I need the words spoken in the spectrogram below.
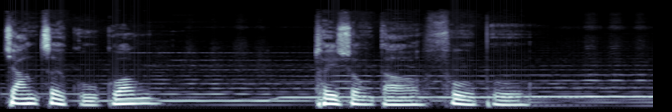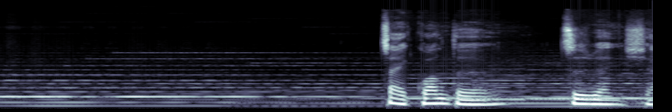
将这股光推送到腹部，在光的滋润下，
